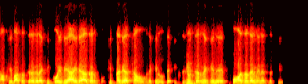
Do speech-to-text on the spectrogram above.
आपकी बातों से लग रहा है कि कोई भी आइडिया अगर कितना भी अच्छा हो लेकिन उसे एग्जीक्यूट हम्म। करने के लिए बहुत ज़्यादा मेहनत लगती है।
